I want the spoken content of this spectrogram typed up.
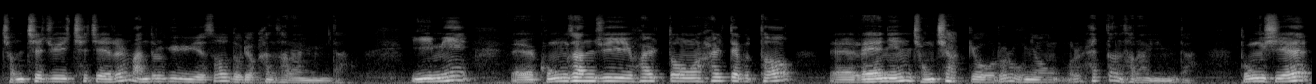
전체주의 체제를 만들기 위해서 노력한 사람입니다. 이미 에, 공산주의 활동을 할 때부터 에, 레닌 정치학교를 운영을 했던 사람입니다. 동시에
